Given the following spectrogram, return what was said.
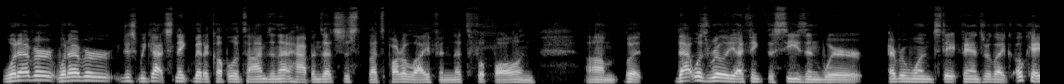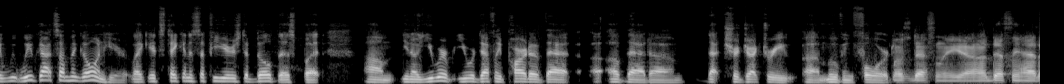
whatever, whatever. Just we got snake bit a couple of times, and that happens. That's just that's part of life, and that's football. And um, but that was really, I think, the season where everyone state fans are like okay we, we've got something going here like it's taken us a few years to build this but um, you know you were you were definitely part of that uh, of that um, that trajectory uh, moving forward Most definitely, yeah. I definitely had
